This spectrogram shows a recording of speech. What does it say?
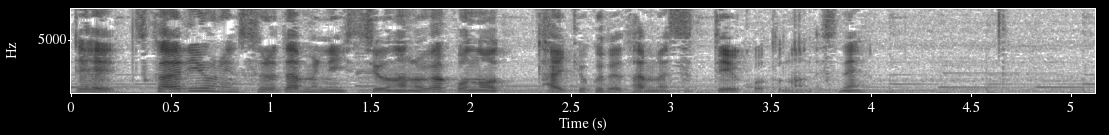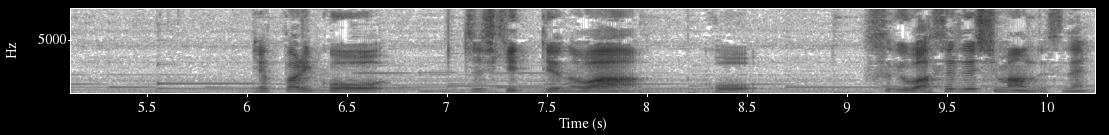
で、使えるようにするために必要なのがこの対局で試すっていうことなんですね。やっぱりこう、知識っていうのは、こう、すぐ忘れてしまうんですね。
